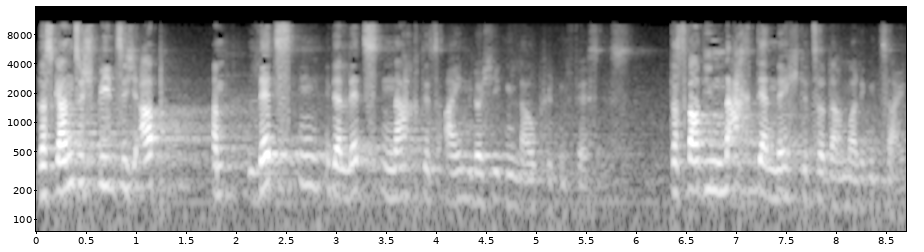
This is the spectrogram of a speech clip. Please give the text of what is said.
Das Ganze spielt sich ab am letzten, in der letzten Nacht des einwöchigen Laubhüttenfestes. Das war die Nacht der Nächte zur damaligen Zeit.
